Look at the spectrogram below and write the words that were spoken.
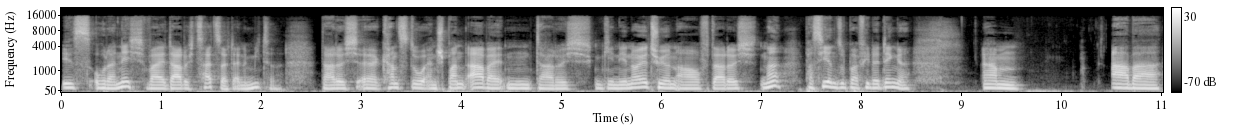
ist oder nicht, weil dadurch zahlst du halt deine Miete. Dadurch äh, kannst du entspannt arbeiten, dadurch gehen dir neue Türen auf, dadurch ne, passieren super viele Dinge. Ähm, aber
